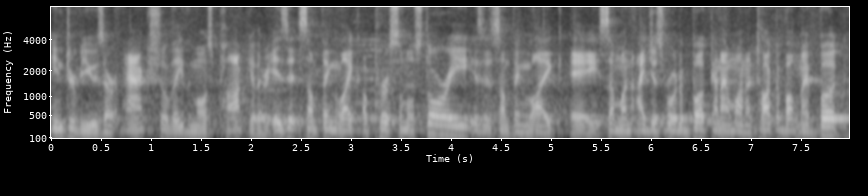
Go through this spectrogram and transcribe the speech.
interviews are actually the most popular? Is it something like a personal story? Is it something like a someone I just wrote a book and I want to talk about my book,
